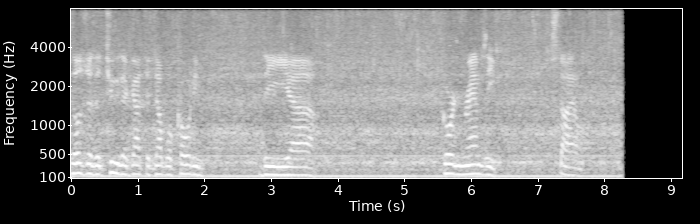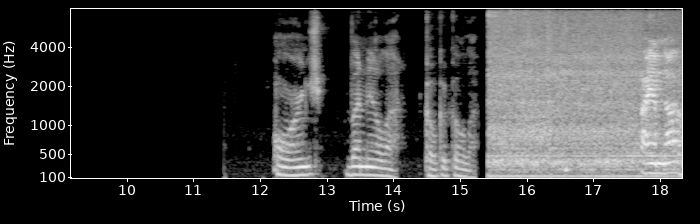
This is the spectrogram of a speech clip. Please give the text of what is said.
Those are the two that got the double coating. The uh, Gordon Ramsay style. Orange, vanilla, Coca-Cola. I am not a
